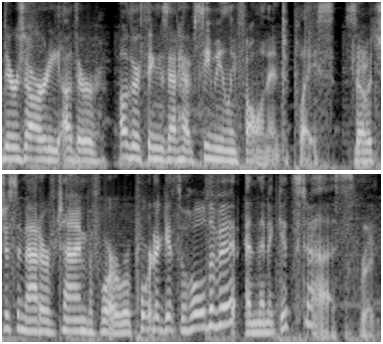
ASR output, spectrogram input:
there's already other other things that have seemingly fallen into place. So it's just a matter of time before a reporter gets a hold of it, and then it gets to us. Right.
